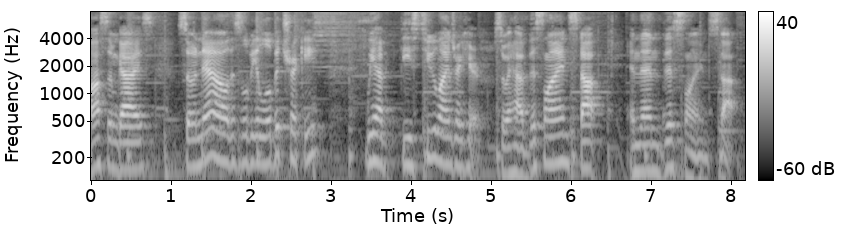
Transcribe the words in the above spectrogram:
Awesome, guys. So now this will be a little bit tricky. We have these two lines right here. So I have this line, stop, and then this line, stop.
